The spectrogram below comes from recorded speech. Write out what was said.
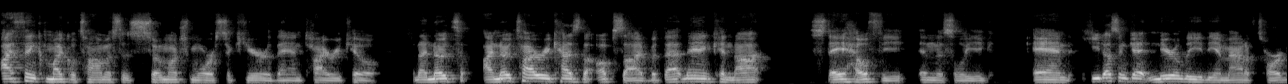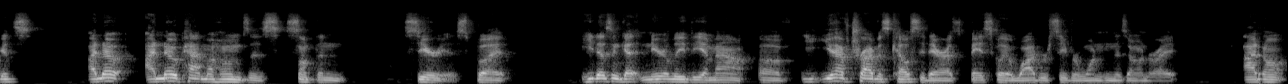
I think Michael Thomas is so much more secure than Tyreek Hill. And I know I know Tyreek has the upside, but that man cannot stay healthy in this league and he doesn't get nearly the amount of targets. I know I know Pat Mahomes is something serious, but he doesn't get nearly the amount of you, have Travis Kelce there as basically a wide receiver one in his own right. I don't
